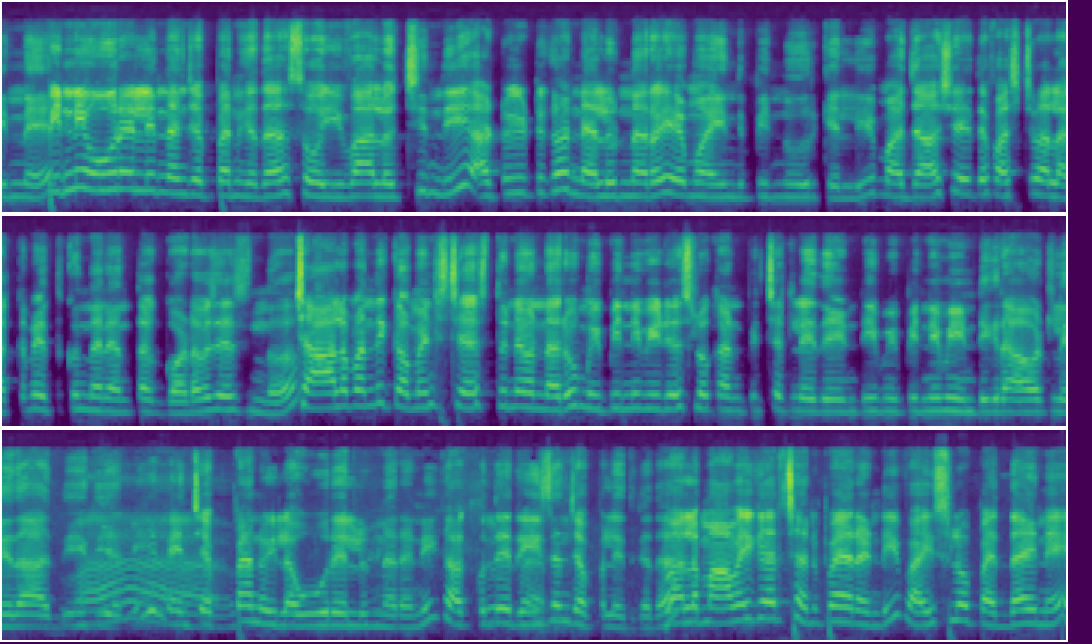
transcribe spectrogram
పిన్ని? పిన్ని ఊరెళ్ళిందని చెప్పాను కదా సో ఇవాళ వచ్చింది అటు ఇటుగా నెలన్నర ఏమో అయింది పిన్ని ఊరికెళ్ళి మా జాషి అయితే ఫస్ట్ వాళ్ళ అక్కన ఎత్తుకుందని ఎంత గొడవ చేసిందో. చాలా మంది కమెంట్స్ చేస్తూనే ఉన్నారు. మీ పిన్ని వీడియోస్లో కనిపించట్లేదు ఏంటి? మీ పిన్ని మీ ఇంటికి రావట్లేదా? అది ఇది అని. నేను చెప్పాను ఇలా ఊరెళ్ళున్నారని. కాకపోతే రీజన్ చెప్పలేదు కదా. వాళ్ళ మావయ్య గారు చనిపోయారండి. వయసులో పెద్ద ఆయనే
